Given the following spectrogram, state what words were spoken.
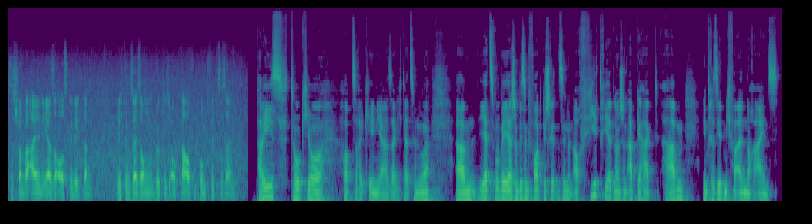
Es ist schon bei allen eher so ausgelegt, dann Richtung Saison wirklich auch da auf dem Punkt fit zu sein. Paris, Tokio, Hauptsache Kenia, sage ich dazu nur. Ähm, jetzt, wo wir ja schon ein bisschen fortgeschritten sind und auch viel Triathlon schon abgehakt haben, interessiert mich vor allem noch eins.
